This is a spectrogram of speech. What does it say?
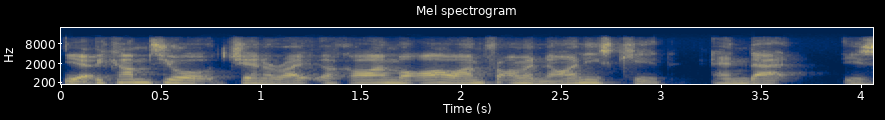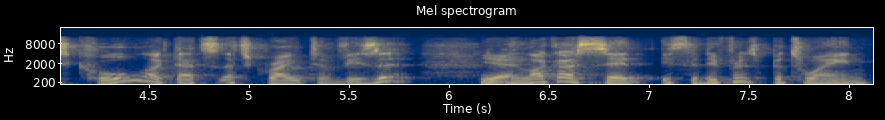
Yeah, becomes your generation. Like I'm, oh, I'm from, I'm a '90s kid, and that is cool. Like that's that's great to visit. Yeah. And like I said, it's the difference between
